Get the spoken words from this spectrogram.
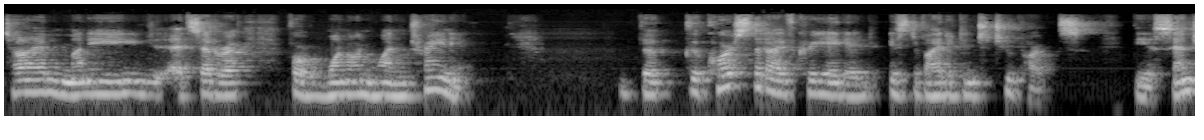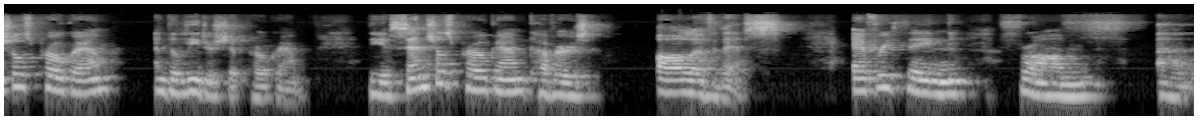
time, money, etc. for one-on-one training. The the course that I've created is divided into two parts: the Essentials program and the Leadership program. The Essentials program covers all of this, everything from uh,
